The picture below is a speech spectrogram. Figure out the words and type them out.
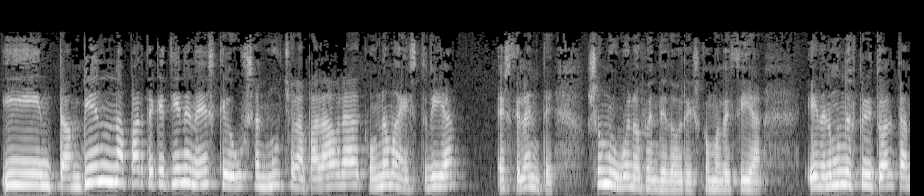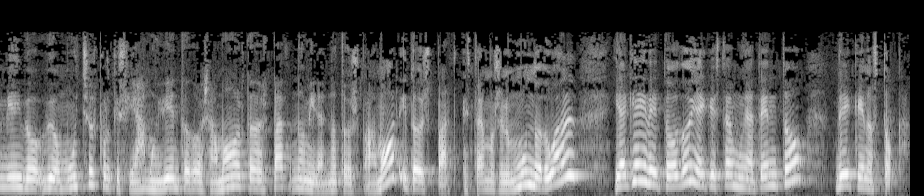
Y también una parte que tienen es que usan mucho la palabra con una maestría excelente. Son muy buenos vendedores, como decía. En el mundo espiritual también veo, muchos porque si, ah, muy bien, todo es amor, todo es paz. No, mira, no todo es amor y todo es paz. Estamos en un mundo dual y aquí hay de todo y hay que estar muy atento de qué nos toca.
